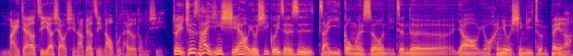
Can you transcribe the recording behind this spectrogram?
买家要自己要小心啊，不要自己脑补太多东西。对，就是他已经写好游戏规则是载一供的时候，你真的要有很有心理准备啦。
